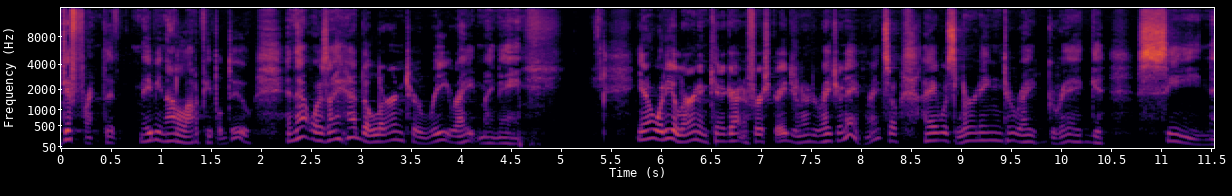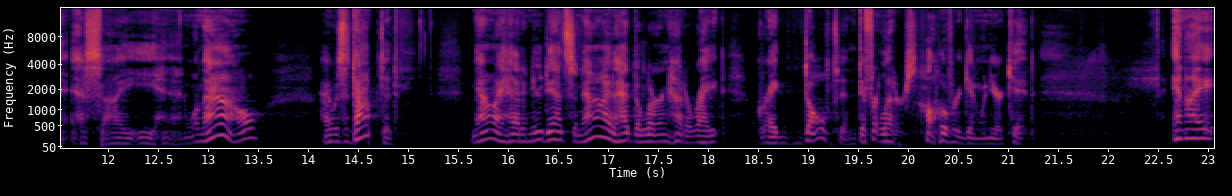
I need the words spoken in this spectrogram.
different that maybe not a lot of people do. And that was I had to learn to rewrite my name. You know, what do you learn in kindergarten and first grade? You learn to write your name, right? So I was learning to write Greg Sien, S I E N. Well, now I was adopted. Now I had a new dad, so now I had to learn how to write Greg Dalton, different letters all over again when you're a kid. And I,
